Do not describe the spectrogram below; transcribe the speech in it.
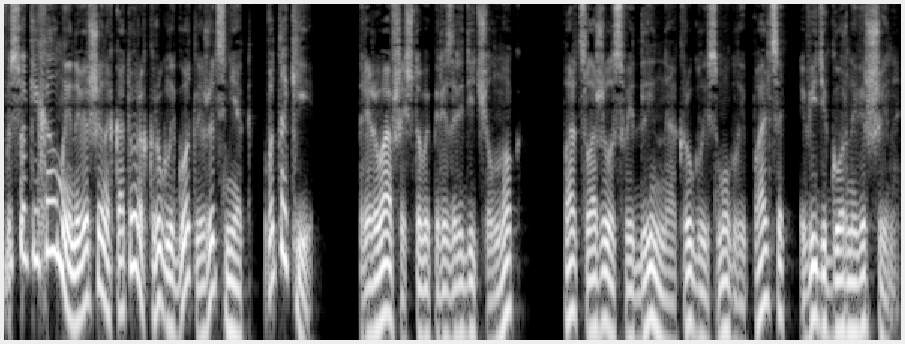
Высокие холмы, на вершинах которых круглый год лежит снег. Вот такие. Прервавшись, чтобы перезарядить челнок, Парт сложила свои длинные, округлые, смуглые пальцы в виде горной вершины.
